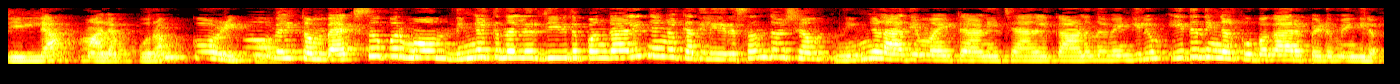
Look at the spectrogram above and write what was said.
ജില്ല Malappuram Kozhikode. Welcome back super mom നിങ്ങൾക്ക് നല്ലൊരു ജീവിത പങ്കാളി ഞങ്ങൾക്ക് അതിലേറെ സന്തോഷം. നിങ്ങൾ ആദ്യമായിട്ടാണ് ഈ ചാനൽ കാണുന്നുവെങ്കിലും ഇത് നിങ്ങൾക്ക് ഉപകാരപ്പെടുമെങ്കിലും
